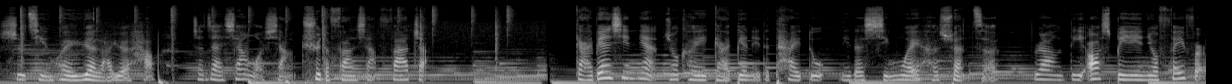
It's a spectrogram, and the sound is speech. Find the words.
事情会越来越好，正在向我想去的方向发展。改变信念，就可以改变你的态度、你的行为和选择，让 the odds be in your favor，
